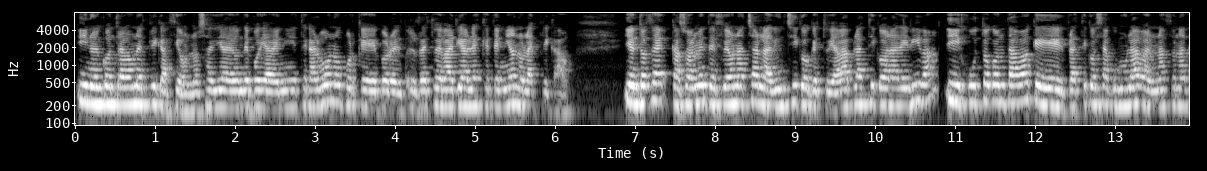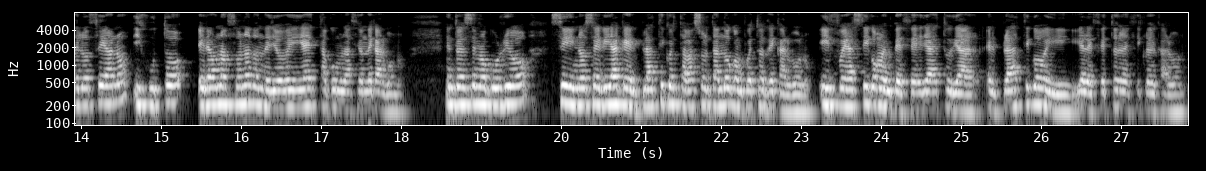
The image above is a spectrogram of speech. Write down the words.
y no encontraba una explicación. No sabía de dónde podía venir este carbono porque por el, resto de variables que tenía no la explicaba. Y entonces casualmente fui a una charla de un chico que estudiaba plástico a la deriva y justo contaba que el plástico se acumulaba en una zona del océano y justo era una zona donde yo veía esta acumulación de carbono. Entonces se me ocurrió si no sería que el plástico estaba soltando compuestos de carbono. Y fue así como empecé ya a estudiar el plástico y, el efecto en el ciclo de carbono.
